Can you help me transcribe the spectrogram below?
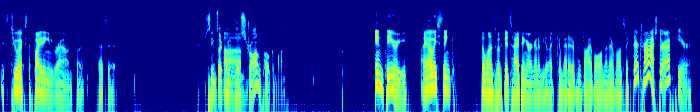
It's 2x to fighting and ground, but that's it. Seems like one of Um, those strong Pokemon. In theory, I always think the ones with good typing are going to be like competitively viable, and then everyone's like, they're trash. They're F tier.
